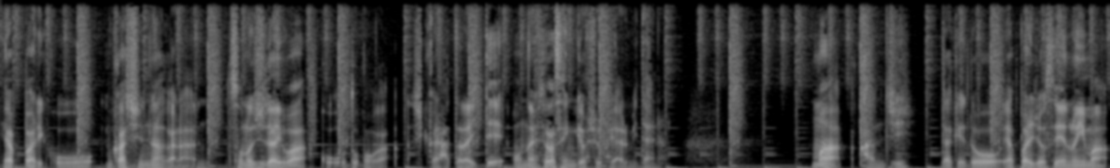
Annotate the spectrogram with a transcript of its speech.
やっぱりこう、昔ながら、その時代は、こう、男がしっかり働いて、女の人が専業主婦やるみたいな、まあ、感じだけど、やっぱり女性の今、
